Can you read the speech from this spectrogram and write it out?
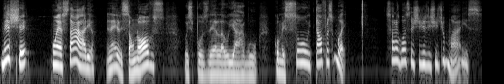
mexer com esta área. Né? Eles são novos, o esposo dela, o Iago, começou e tal. Eu falei assim, mãe, a senhora gosta de dirigir demais.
